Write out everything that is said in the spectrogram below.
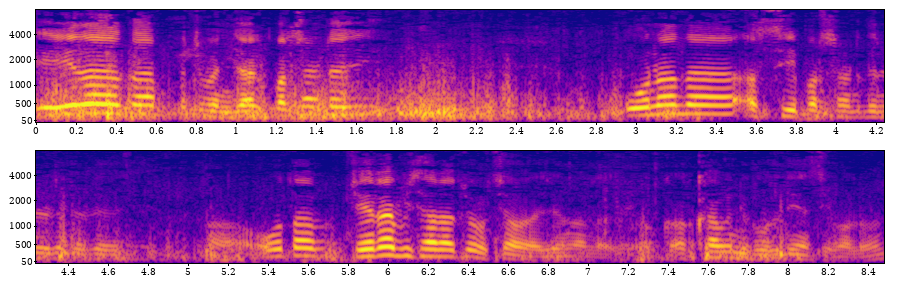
ਇਹਦਾ ਤਾਂ 55% ਹੈ ਜੀ। ਉਹਨਾਂ ਦਾ 80% ਦੇ ਨੇੜੇ ਤੇੜੇ ਹਾਂ, ਉਹ ਤਾਂ ਚਿਹਰਾ ਵੀ ਸਾਰਾ ਝੁਲਸਿਆ ਹੋਇਆ ਜੀ ਉਹਨਾਂ ਦਾ। ਅੱਖਾਂ ਵੀ ਨਹੀਂ ਖੁੱਲਦੀਆਂ ਸੀ ਮਤਲਬ।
